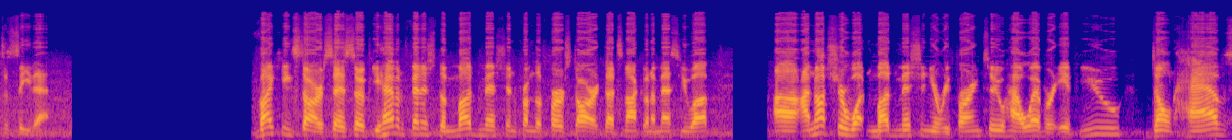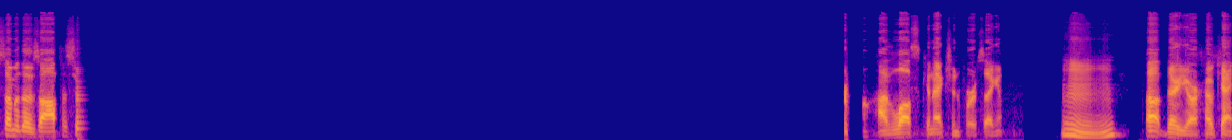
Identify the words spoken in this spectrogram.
to see that. Viking Star says, so if you haven't finished the Mudd mission from the first arc, that's not going to mess you up. Uh, I'm not sure what Mudd mission you're referring to. However, if you don't have some of those officers I lost connection for a second. Hmm. Oh, there you are. Okay.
